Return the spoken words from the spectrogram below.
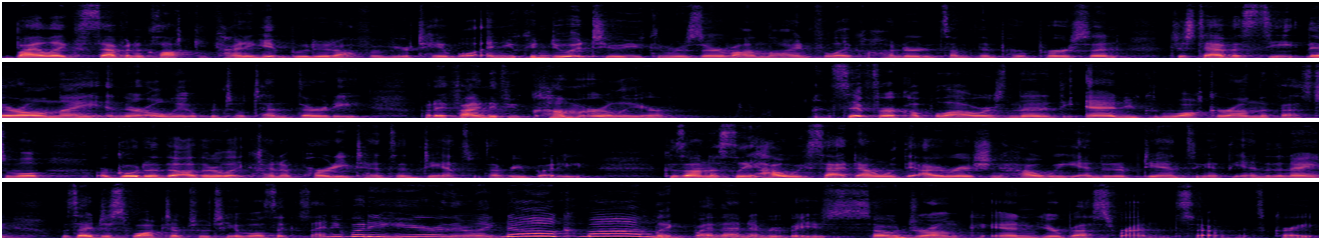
by like 7 o'clock you kind of get booted off of your table. And you can do it too. You can reserve online for like 100 and something per person just to have a seat there all night and they're only open till 10.30 but i find if you come earlier and sit for a couple hours and then at the end you can walk around the festival or go to the other like kind of party tents and dance with everybody because honestly how we sat down with the irish and how we ended up dancing at the end of the night was i just walked up to a table i was like is anybody here they're like no come on like by then everybody's so drunk and your best friend so it's great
